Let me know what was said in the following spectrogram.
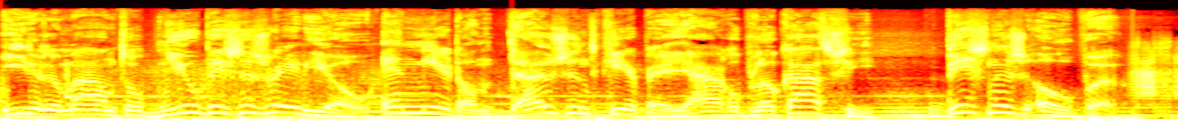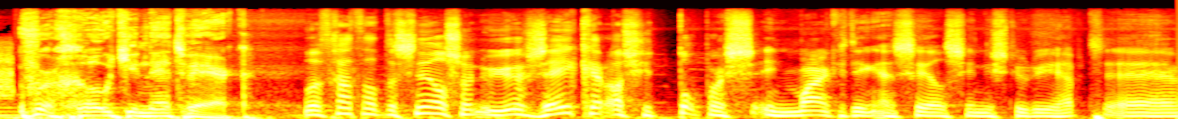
Iedere maand op Nieuw Business Radio. En meer dan duizend keer per jaar op locatie. Business Open. Vergroot je netwerk. Dat gaat altijd snel zo'n uur. Zeker als je toppers in marketing en sales in de studio hebt. Uh,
